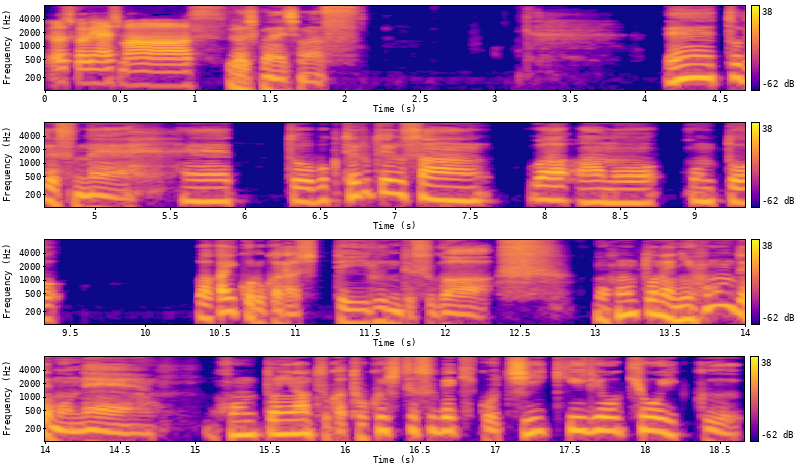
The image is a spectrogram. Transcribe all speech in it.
よろしくお願いします。よろしくお願いします。えー、っとですね、えー、っと、僕、てるてるさんは、あの、本当若い頃から知っているんですが、もう本当ね、日本でもね、本当になんつうか特筆すべき、こう、地域医療教育、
